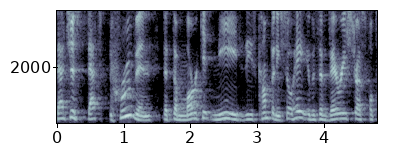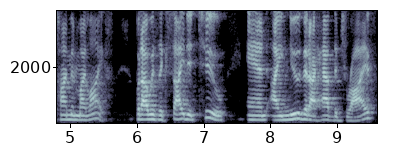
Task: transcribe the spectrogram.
That just that's proven that the market needs these companies. So hey it was a very stressful time in my life but i was excited too and i knew that i had the drive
